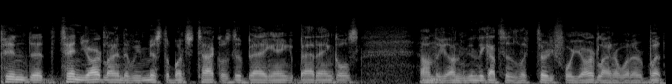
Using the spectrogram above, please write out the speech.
pinned at the ten yard line that we missed a bunch of tackles, did bad bad angles, on the on, and they got to like thirty four yard line or whatever. But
